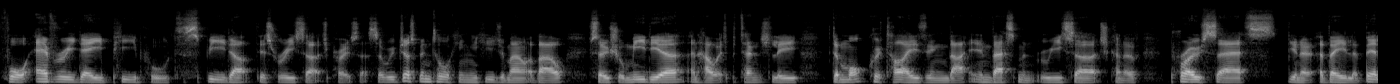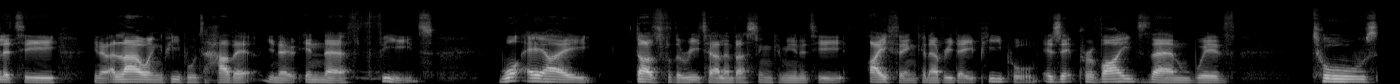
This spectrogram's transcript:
for everyday people to speed up this research process. So, we've just been talking a huge amount about social media and how it's potentially democratizing that investment research kind of process, you know, availability, you know, allowing people to have it, you know, in their feeds. What AI does for the retail investing community, I think, and everyday people is it provides them with tools,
